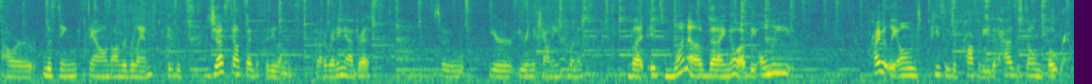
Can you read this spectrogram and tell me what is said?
our listing down on Riverland is it's just outside the city limits. It's got a Redding address, um, so you're, you're in the county limits. But it's one of, that I know of, the only privately owned pieces of property that has its own boat ramp.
